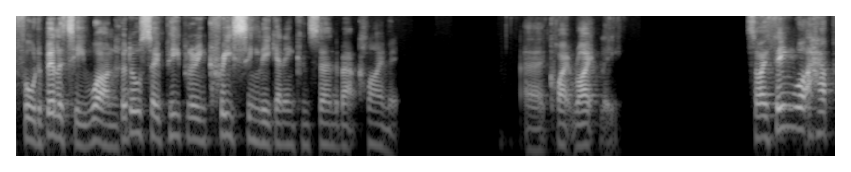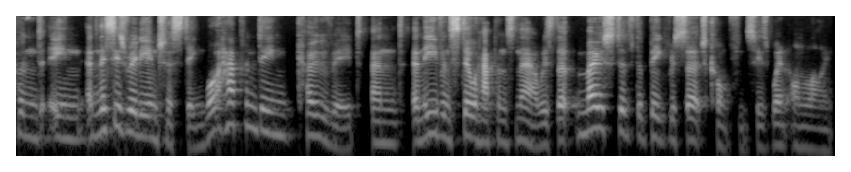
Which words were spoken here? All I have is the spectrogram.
affordability, one, but also people are increasingly getting concerned about climate, uh, quite rightly. So I think what happened in, and this is really interesting, what happened in COVID and, and even still happens now is that most of the big research conferences went online.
